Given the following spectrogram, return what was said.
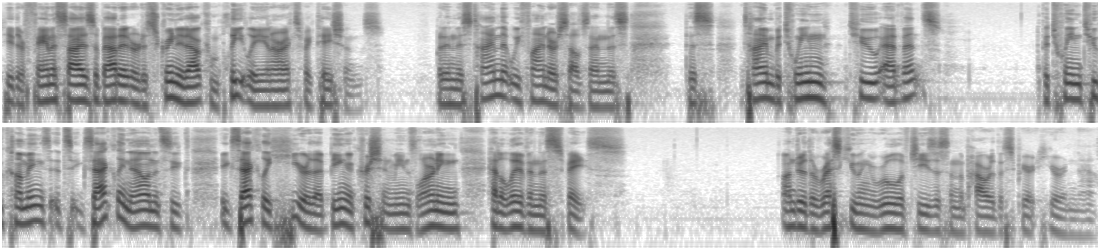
to either fantasize about it or to screen it out completely in our expectations. But in this time that we find ourselves in, this, this time between two Advents, between two comings. It's exactly now and it's ex- exactly here that being a Christian means learning how to live in this space under the rescuing rule of Jesus and the power of the Spirit here and now.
